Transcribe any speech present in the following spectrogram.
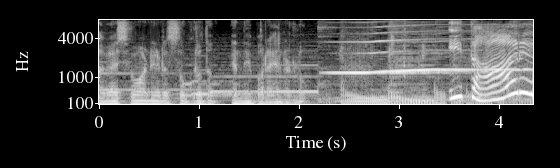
ആകാശവാണിയുടെ സുഹൃതം എന്നേ പറയാനുള്ളൂ. ഇതാര്?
